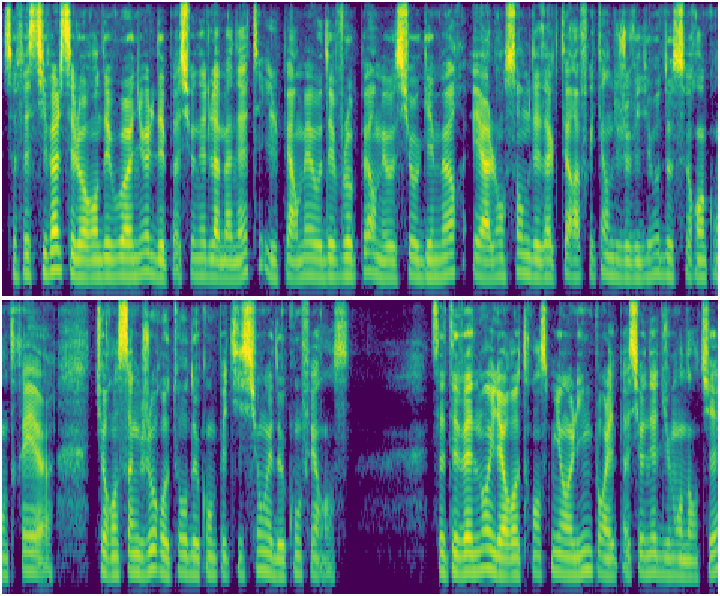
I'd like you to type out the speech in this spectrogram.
Ce festival, c'est le rendez-vous annuel des passionnés de la manette. Il permet aux développeurs, mais aussi aux gamers et à l'ensemble des acteurs africains du jeu vidéo de se rencontrer euh, durant cinq jours autour de compétitions et de conférences. Cet événement, il est retransmis en ligne pour les passionnés du monde entier.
